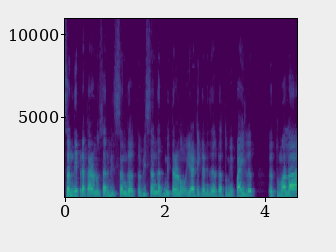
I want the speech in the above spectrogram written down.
संधी प्रकारानुसार विसंगत. तर विसंगत मित्रांनो या ठिकाणी जर का तुम्ही पाहिलं तर तुम्हाला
